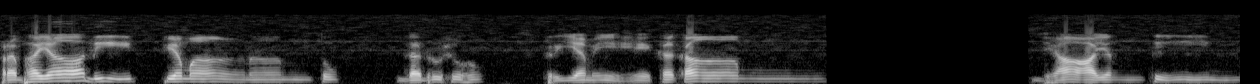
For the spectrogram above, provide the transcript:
प्रभया दीप्यमानाम् तु ददृशुः स्त्रियमेककाम् ध्यायन्तीम्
